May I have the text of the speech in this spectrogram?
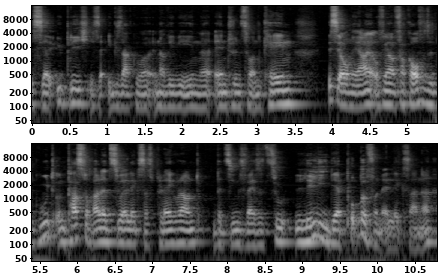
ist ja üblich, ist ja, wie gesagt, nur in der WWE eine Entrance von Kane. Ist ja auch real, auf jeden Fall verkaufen sind gut und passt doch alle zu Alexas Playground, beziehungsweise zu Lilly, der Puppe von Alexa, ne?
